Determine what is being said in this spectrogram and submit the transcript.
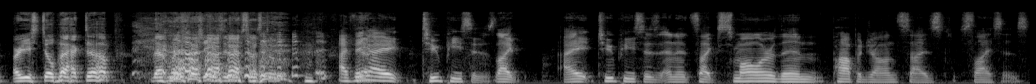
Are you still backed up? That much cheese in your system? I think Yeah. I ate two pieces. Like I ate two pieces, and it's like smaller than Papa John's sized slices,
